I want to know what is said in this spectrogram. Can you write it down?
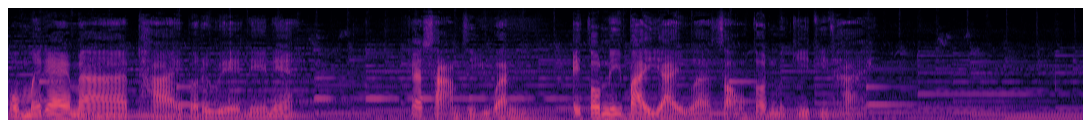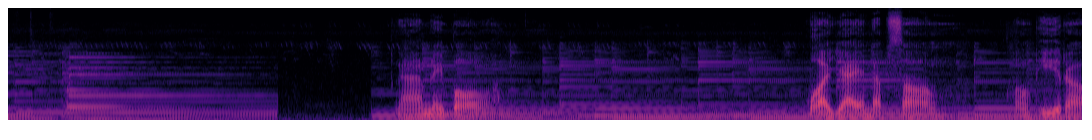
ผมไม่ได้มาถ่ายบริเวณนี้เนี่ย แค่สามสี่วัน ไอ้ต้นนี้ใบใหญ่กว่าสองต้นเมื่อกี้ที่ถ่าย น้ำในบ่อ บ่อใหญ่อันดับสองของที่เรา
